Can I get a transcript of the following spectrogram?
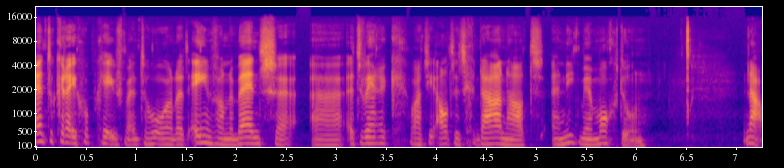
En toen kregen we op een gegeven moment te horen dat een van de mensen uh, het werk wat hij altijd gedaan had en niet meer mocht doen. Nou,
